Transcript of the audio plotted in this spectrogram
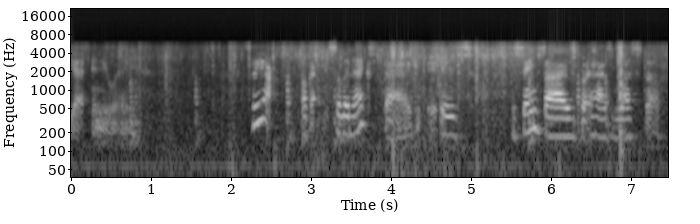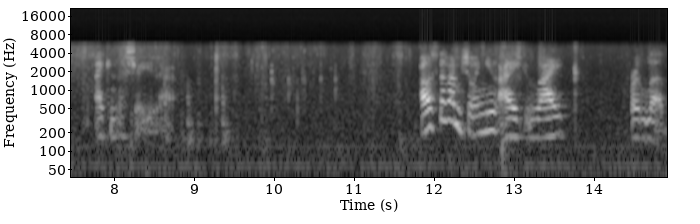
yet, anyway. So yeah, okay. So the next bag is the same size, but has less stuff. I can show you that. All the stuff I'm showing you, I like or love.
